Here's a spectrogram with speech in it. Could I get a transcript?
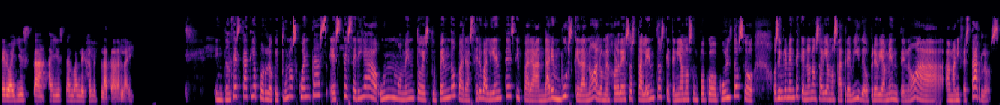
pero ahí está, ahí está en bandeja de plata, Dalai. Entonces, Katia, por lo que tú nos cuentas, este sería un momento estupendo para ser valientes y para andar en búsqueda, ¿no? A lo mejor de esos talentos que teníamos un poco ocultos o, simplemente que no nos habíamos atrevido previamente, ¿no? A, manifestarlos.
